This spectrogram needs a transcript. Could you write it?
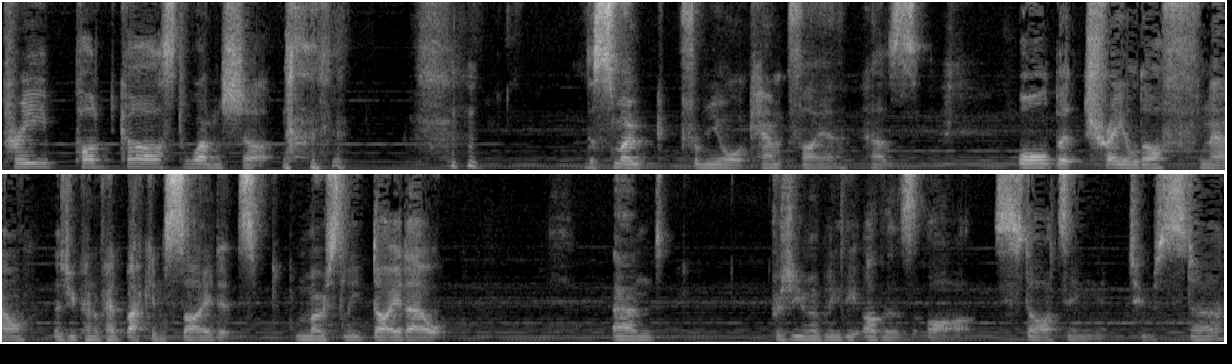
pre-podcast one shot. the smoke from your campfire has all but trailed off now as you kind of head back inside. It's mostly died out, and presumably the others are starting to stir.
